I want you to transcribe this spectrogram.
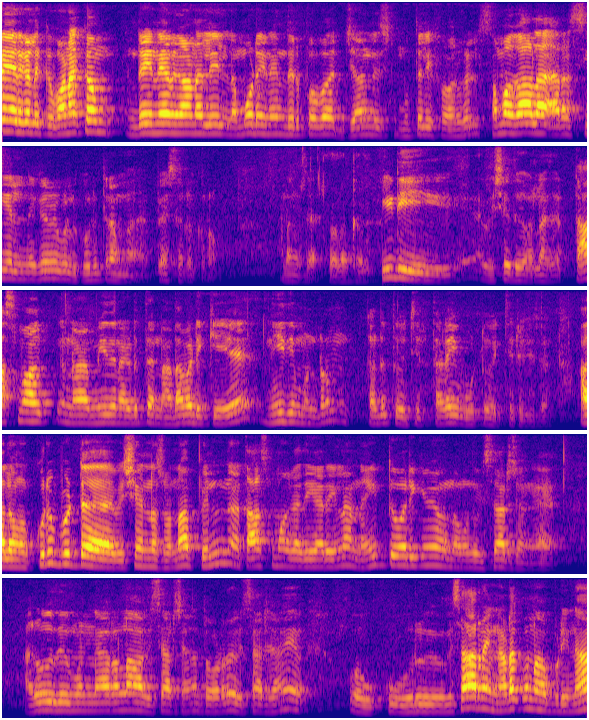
நேயர்களுக்கு வணக்கம். இன்றைய நேர்காணலில் நம்மோடு இணைந்திருப்பவர் ஜேர்னலிஸ்ட் முத்தலிஃப் அவர்கள். சமகால அரசியல் நிகழ்வுகள் குறித்து நம்ம பேச இருக்கிறோம் வணக்கம் சார். வணக்கம். இடி விஷயத்துக்கு வரலாம் சார். டாஸ்மாக் மீது எடுத்த நடவடிக்கையை நீதிமன்றம் தடுத்து வச்சு தடை போட்டு வச்சிருக்கு சார். அதில் அவங்க குறிப்பிட்ட விஷயம் என்ன சொன்னால் பெண் டாஸ்மாக் அதிகாரிகள்லாம் நைட்டு வரைக்குமே அவங்க வந்து விசாரிச்சாங்க. அறுபது மணி நேரம்லாம் விசாரிச்சாங்க தொடர விசாரிச்சாங்க. ஒரு விசாரணை நடக்கணும் அப்படின்னா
